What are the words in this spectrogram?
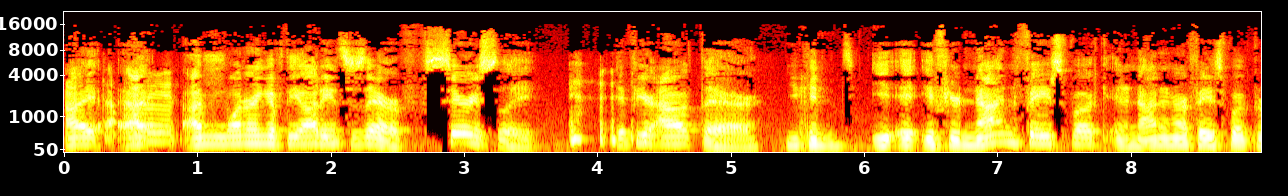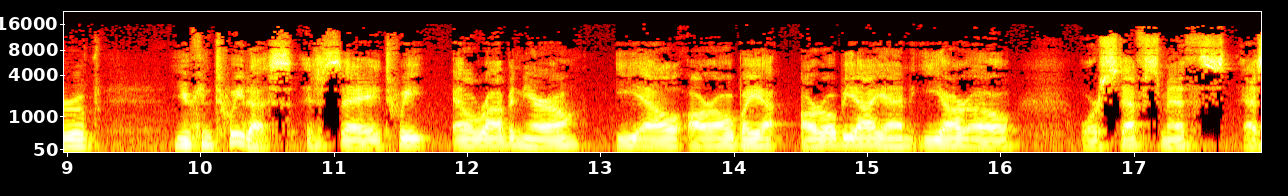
I, The I audience. I'm wondering if the audience is there. Seriously, if you're out there, you can. If you're not in Facebook and not in our Facebook group, you can tweet us. Just say tweet L Robinero E L R O B R O B I N E R O or Steph Smith's S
